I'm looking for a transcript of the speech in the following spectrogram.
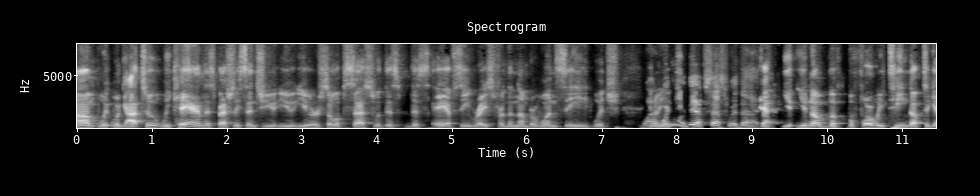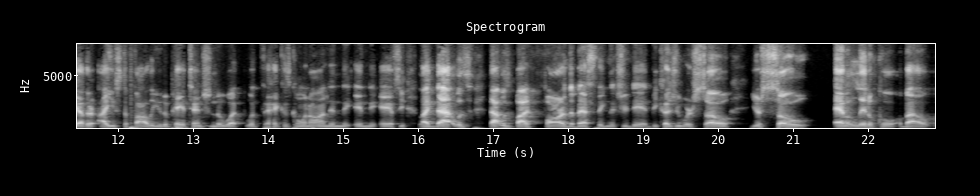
Um, we, we got to, we can, especially since you you you're so obsessed with this this AFC race for the number one seed, which Why know, wouldn't you be obsessed with that? yeah, you, you know, bef- before we teamed up together, I used to follow you to pay attention to what what the heck is going on in the in the AFC. Like that was that was by far the best thing that you did because you were so you're so analytical about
